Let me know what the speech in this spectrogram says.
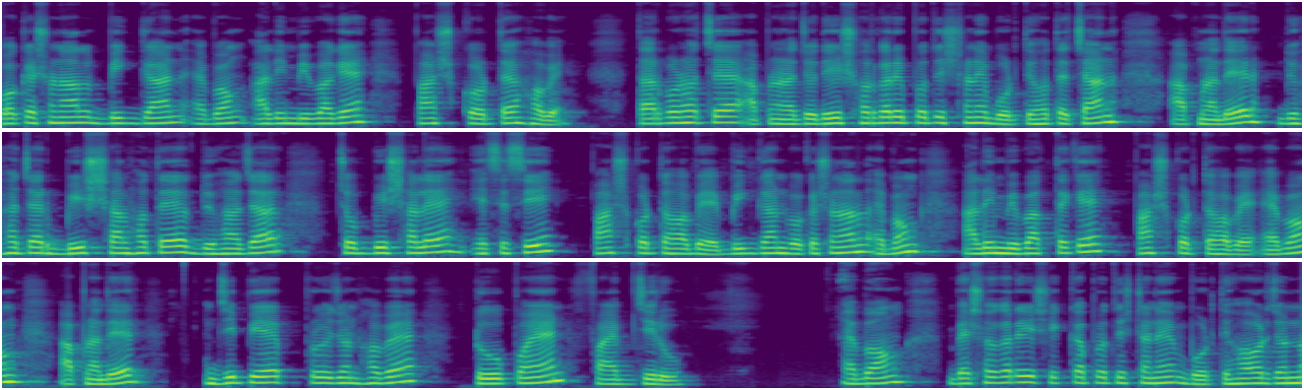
ভোকেশনাল বিজ্ঞান এবং আলিম বিভাগে পাশ করতে হবে। তারপর হচ্ছে আপনারা যদি সরকারি প্রতিষ্ঠানে ভর্তি হতে চান, আপনাদের দু হাজার বিশ সাল হতে দু হাজার চব্বিশ সালে এসএসসি পাশ করতে হবে। বিজ্ঞান ভোকেশনাল এবং আলিম বিভাগ থেকে পাশ করতে হবে এবং আপনাদের জিপিএ প্রয়োজন হবে টু পয়েন্ট ফাইভ জিরো। এবং বেসরকারি শিক্ষা প্রতিষ্ঠানে ভর্তি হওয়ার জন্য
